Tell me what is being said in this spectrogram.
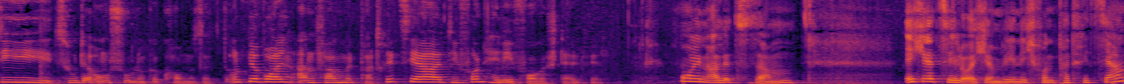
die zu der Umschulung gekommen sind. Und wir wollen anfangen mit Patricia, die von Henny vorgestellt wird. Moin alle zusammen. Ich erzähle euch ein wenig von Patricia.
